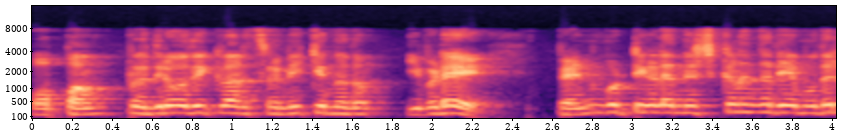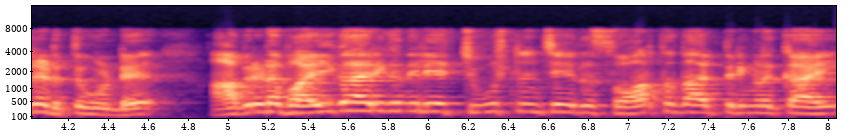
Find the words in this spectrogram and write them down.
ഒപ്പം പ്രതിരോധിക്കുവാൻ ശ്രമിക്കുന്നതും ഇവിടെ പെൺകുട്ടികളെ നിഷ്കളങ്കതയെ മുതലെടുത്തുകൊണ്ട് അവരുടെ വൈകാരിക നിലയെ ചൂഷണം ചെയ്ത് സ്വാർത്ഥ താല്പര്യങ്ങൾക്കായി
